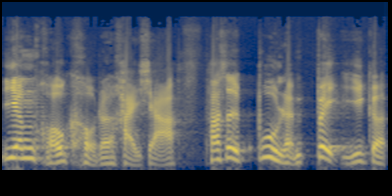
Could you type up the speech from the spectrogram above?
咽喉口的海峡，它是不能被一个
